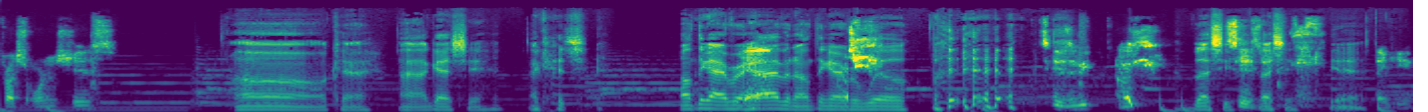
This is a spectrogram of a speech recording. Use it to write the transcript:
fresh orange juice? Oh, okay. I, I got you. I got you. I don't think I ever yeah. have, and I don't think I ever will. Excuse me. Bless you. Excuse Bless me. you. Yeah. Thank you.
